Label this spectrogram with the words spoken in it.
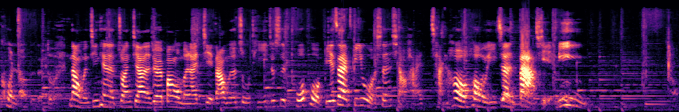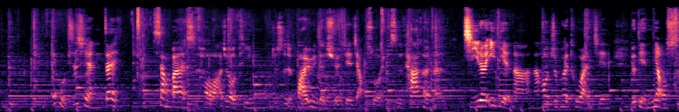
困扰，对不对？对那我们今天的专家呢，就会帮我们来解答我们的主题，就是婆婆别再逼我生小孩，产后后遗症大解密。哎、我之前在上班的时候啊，就有听就是怀孕的学姐讲说，就是她可能急了一点啊，然后就会突然间有点尿失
